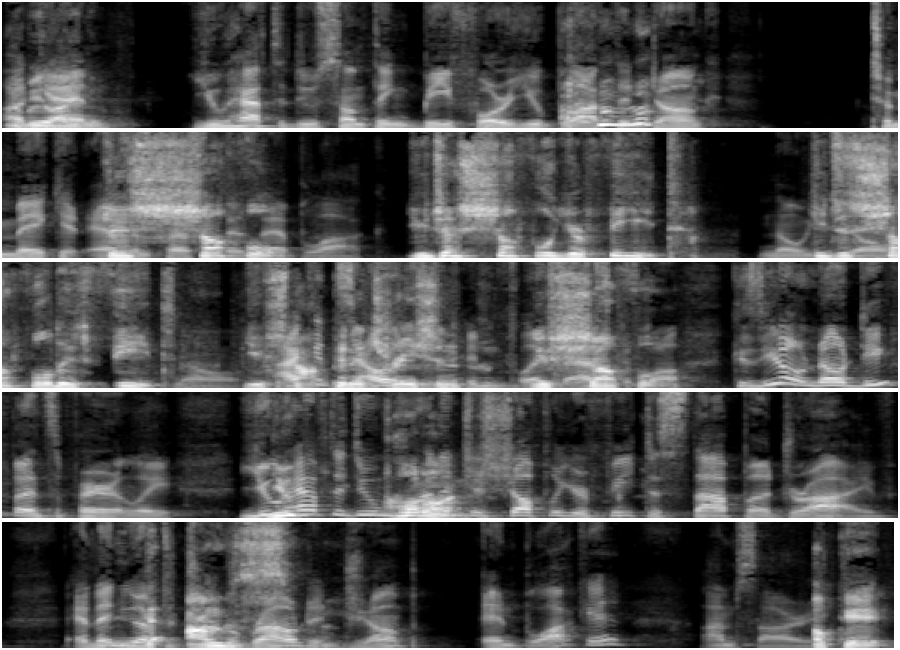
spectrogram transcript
I'd be Again, like, you have to do something before you block the dunk to make it as Just impressive shuffle. as that block. you just shuffle your feet. No, you He just don't. shuffled his feet. No, You stop penetration. You, shuffle. because you don't know defense. Apparently, you, You- have to do more than on. just shuffle your feet to stop a drive, and then you have to turn I'm around and jump and block it. I'm sorry. Okay,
